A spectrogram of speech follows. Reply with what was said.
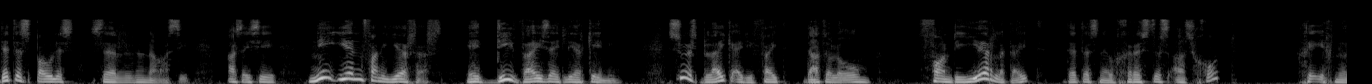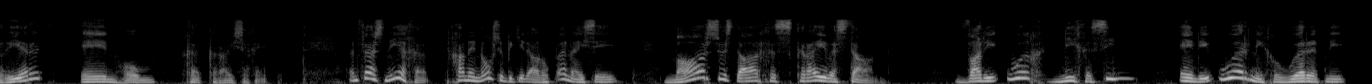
Dit is Paulus se redenasie. As hy sê nie een van die heersers het die wysheid leer ken nie. Soos blyk uit die feit dat hulle hom van die heerlikheid, dit is nou Christus as God, geïgnoreer het en hom gekruisig het. In vers 9 gaan hy nog so 'n bietjie daarop in. Hy sê: "Maar soos daar geskrywe staan, wat die oog nie gesien en die oor nie gehoor het nie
